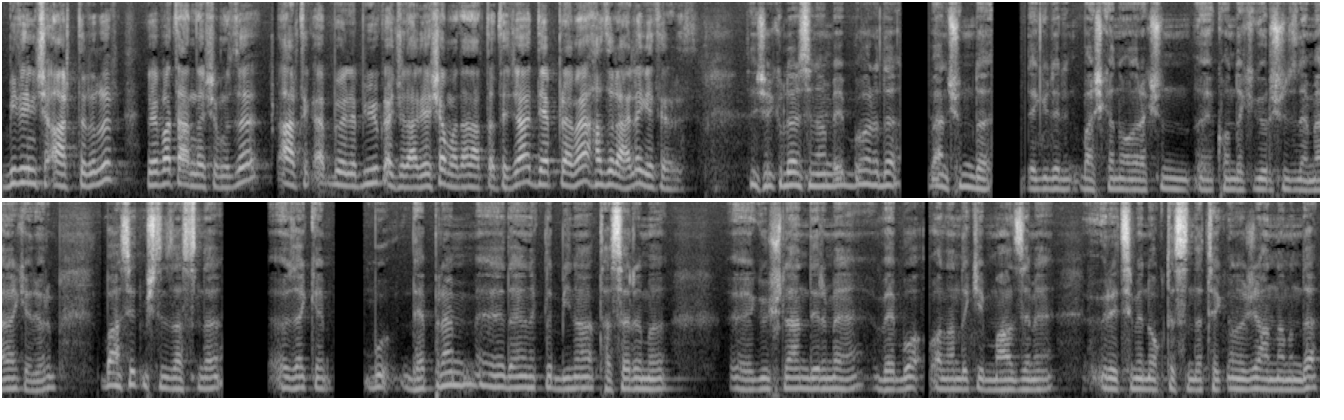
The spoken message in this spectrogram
bilinç arttırılır ve vatandaşımızı artık böyle büyük acılar yaşamadan atlatacağı depreme hazır hale getiririz. Teşekkürler Sinan Bey. Bu arada ben şunu da Degüler'in başkanı olarak şunun e, konudaki görüşünüzü de merak ediyorum. Bahsetmiştiniz aslında özellikle bu deprem e, dayanıklı bina tasarımı, e, güçlendirme ve bu alandaki malzeme üretimi noktasında teknoloji anlamında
